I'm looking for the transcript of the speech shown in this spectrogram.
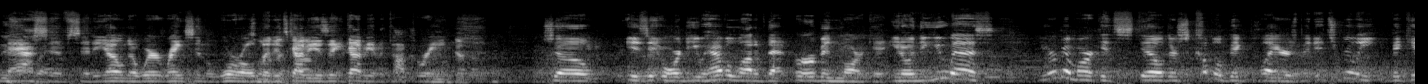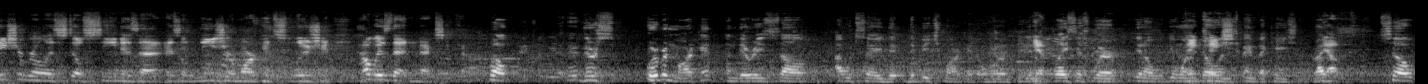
massive city. I don't know where it ranks in the world, one but it's got to top. be it's got to be in the top three. Yeah. So, is it, or do you have a lot of that urban market? You know, in the U.S., the urban market still there's a couple of big players, but it's really vacation rental is still seen as a as a leisure market solution. How is that in Mexico? Well, there's urban market and there is, uh, I would say, the, the beach market or you know, Yep. places where you know you want to go and spend vacation, right? Yep. So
